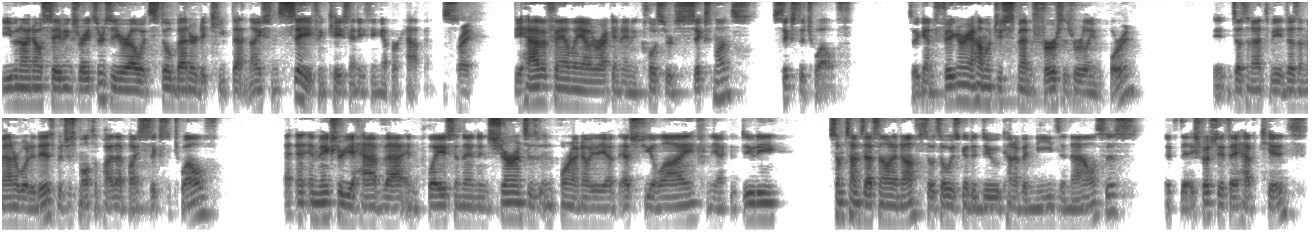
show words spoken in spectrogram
Even I know savings rates are zero, it's still better to keep that nice and safe in case anything ever happens. Right. If you have a family, I would recommend closer to six months, six to twelve. So again, figuring out how much you spend first is really important. It doesn't have to be, it doesn't matter what it is, but just multiply that by six to twelve and, and make sure you have that in place. And then insurance is important. I know you have SGLI from the active duty. Sometimes that's not enough, so it's always good to do kind of a needs analysis. If they, especially if they have kids,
